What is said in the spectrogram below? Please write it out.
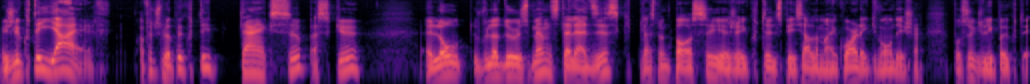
mais je l'ai écouté hier. En fait, je ne l'ai pas écouté tant que ça parce que L'autre, il deux semaines, c'était la disque. La semaine passée, j'ai écouté le spécial de Mike Ward avec Yvon Deschamps. Pour ça que je ne l'ai pas écouté.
